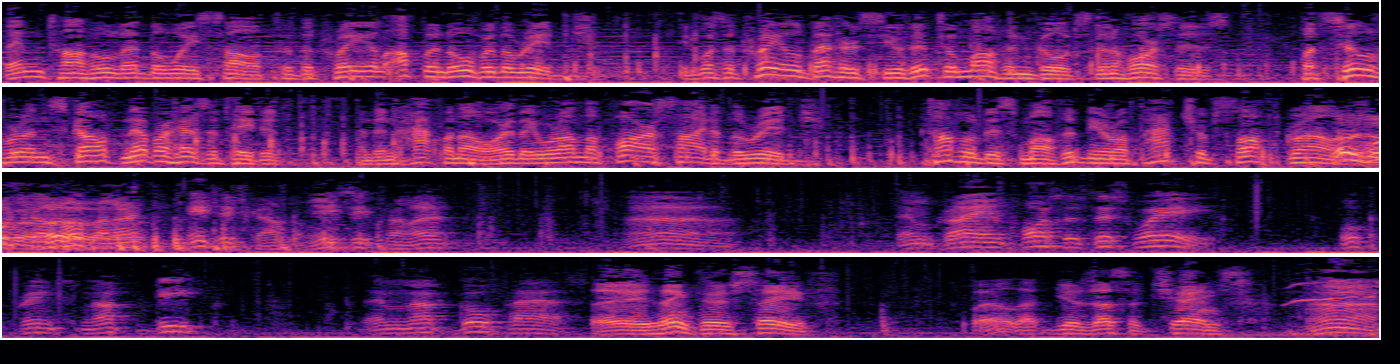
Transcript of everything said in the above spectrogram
Then Tonto led the way south to the trail up and over the ridge. It was a trail better suited to mountain goats than horses. But Silver and Scout never hesitated, and in half an hour they were on the far side of the ridge. Tonto dismounted near a patch of soft ground. Are- on, hold. Easy, Scout. Easy, fella. Ah. Them drive horses this way. Hoofprints not deep. Them not go fast. They think they're safe. Well, that gives us a chance. Ah,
